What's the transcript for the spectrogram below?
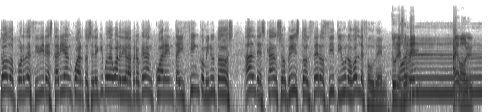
Todo por decidir, estarían cuartos el equipo de Guardiola, pero quedan 45 minutos al descanso. Bristol 0, City 1, gol de Foden. Tu resumen, hay gol.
